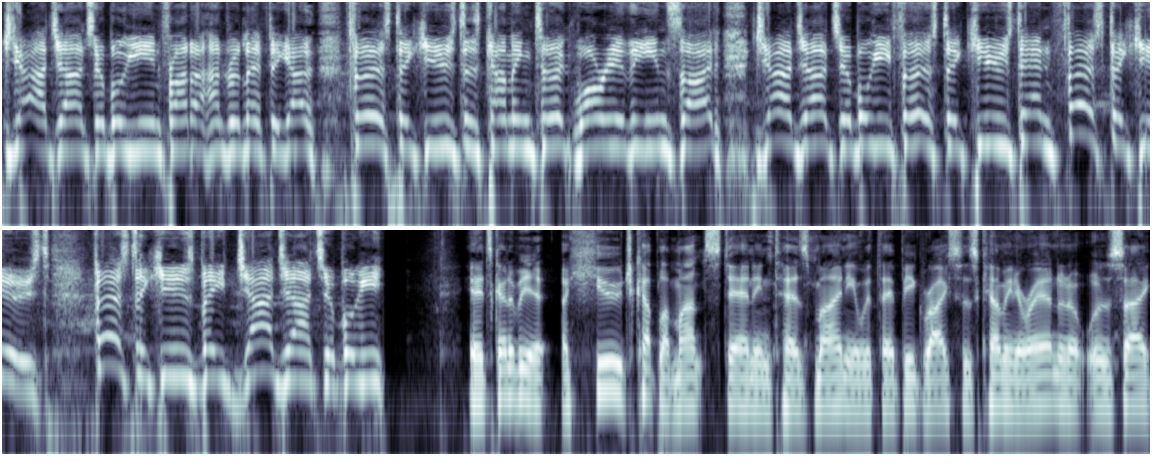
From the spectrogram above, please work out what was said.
Jar Jar Boogie in front, 100 left to go. First accused is coming Turk Warrior the inside. Jar Jar Boogie first accused and first accused. First accused beat Jar Jar Boogie. It's going to be a, a, huge couple of months down in Tasmania with their big races coming around, and it was a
